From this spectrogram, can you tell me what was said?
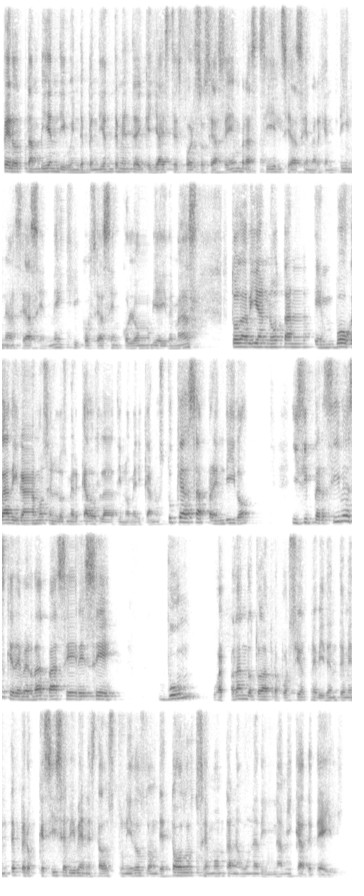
pero también digo, independientemente de que ya este esfuerzo se hace en Brasil, se hace en Argentina, se hace en México, se hace en Colombia y demás, todavía no tan en boga, digamos, en los mercados latinoamericanos. ¿Tú qué has aprendido? Y si percibes que de verdad va a ser ese boom, guardando toda proporción, evidentemente, pero que sí se vive en Estados Unidos, donde todos se montan a una dinámica de daily.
